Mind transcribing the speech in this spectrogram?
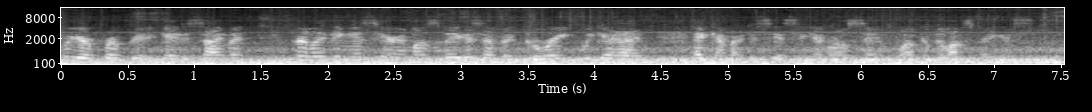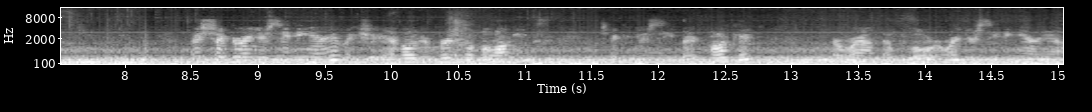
for your appropriate gate assignment. For leaving us here in Las Vegas, have a great week ahead and come back to see us again real soon. Welcome to Las Vegas. Please check around your seating area. Make sure you have all your personal belongings. Check in your seat back pocket, around the floor, around your seating area.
